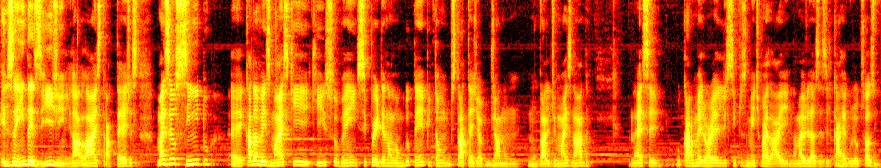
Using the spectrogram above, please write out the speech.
eles ainda exigem lá, lá estratégias, mas eu sinto é, cada vez mais que, que isso vem se perdendo ao longo do tempo, então estratégia já não, não vale de mais nada. Né? Se, o cara melhor ele simplesmente vai lá e na maioria das vezes ele carrega o jogo sozinho,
